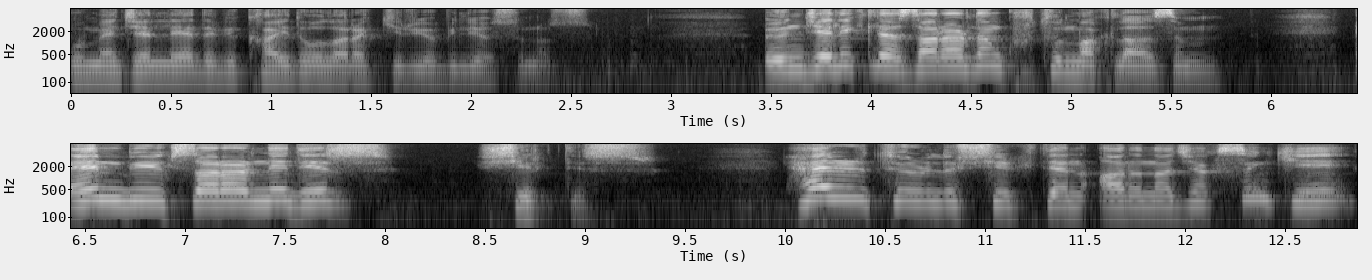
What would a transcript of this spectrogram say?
Bu mecelleye de bir kaydı olarak giriyor biliyorsunuz. Öncelikle zarardan kurtulmak lazım. En büyük zarar nedir? Şirktir. Her türlü şirkten arınacaksın ki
